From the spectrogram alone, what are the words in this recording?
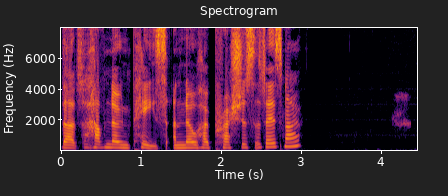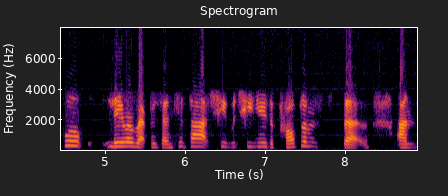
that have known peace and know how precious it is now? Well, Lyra represented that. She she knew the problems though, um, and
